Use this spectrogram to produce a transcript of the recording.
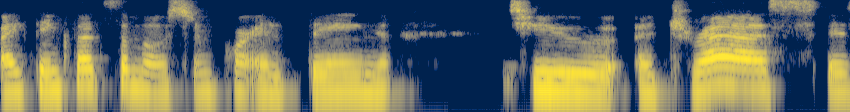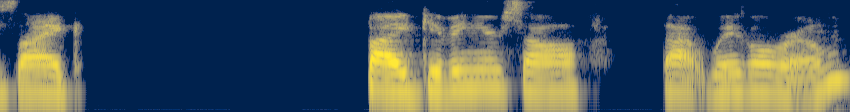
i think that's the most important thing to address is like by giving yourself that wiggle room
